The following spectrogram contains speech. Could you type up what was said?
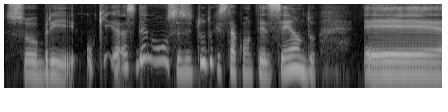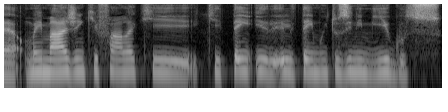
sobre o que as denúncias e tudo que está acontecendo é uma imagem que fala que, que tem, ele tem muitos inimigos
